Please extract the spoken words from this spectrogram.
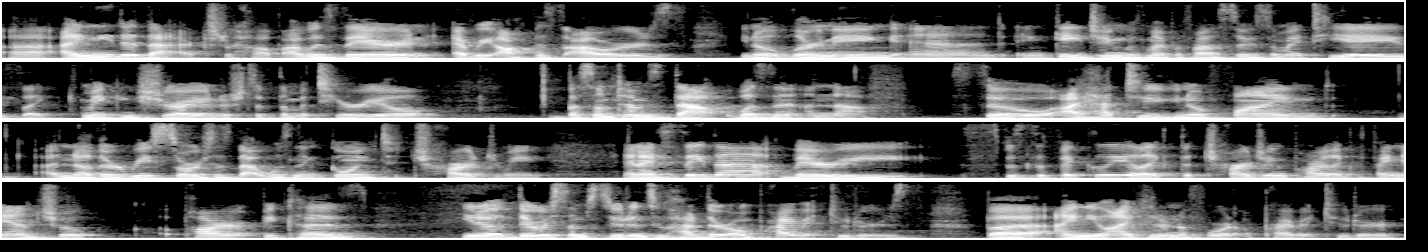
uh, i needed that extra help. I was there in every office hours you know learning and engaging with my professors and my tas like making sure i understood the material. But sometimes that wasn't enough. So i had to you know find another resources that wasn't going to charge me. And I say that very specifically, like the charging part, like the financial part, because you know there were some students who had their own private tutors, but I knew I couldn't afford a private tutor,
